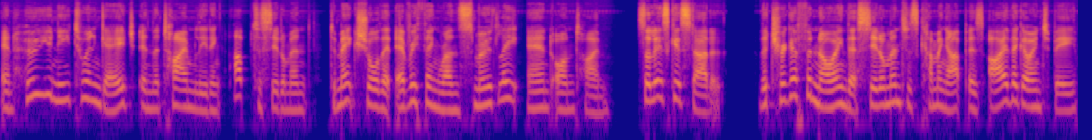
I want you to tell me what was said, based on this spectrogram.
and who you need to engage in the time leading up to settlement to make sure that everything runs smoothly and on time. So, let's get started. The trigger for knowing that settlement is coming up is either going to be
